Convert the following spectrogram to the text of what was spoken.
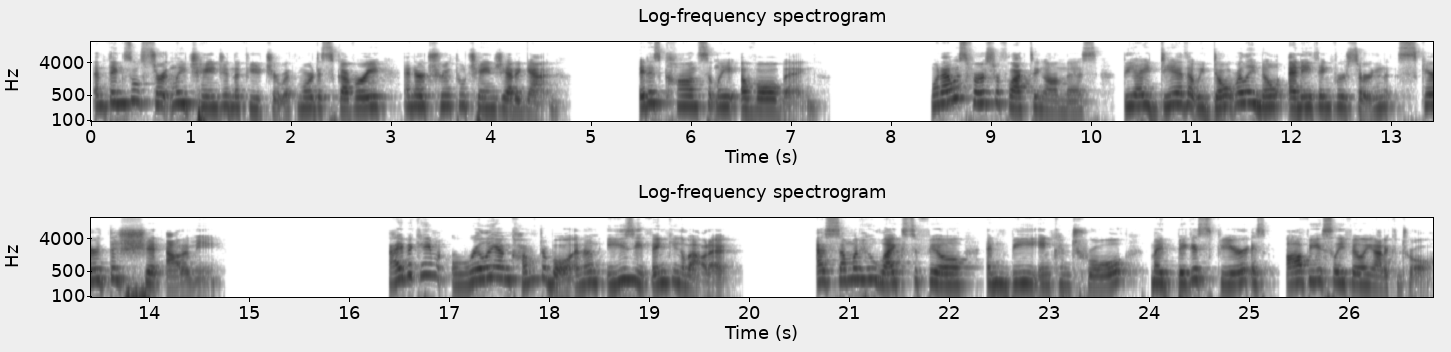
And things will certainly change in the future with more discovery, and our truth will change yet again. It is constantly evolving. When I was first reflecting on this, the idea that we don't really know anything for certain scared the shit out of me. I became really uncomfortable and uneasy thinking about it. As someone who likes to feel and be in control, my biggest fear is obviously feeling out of control.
